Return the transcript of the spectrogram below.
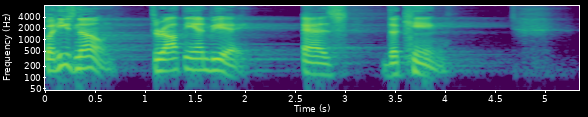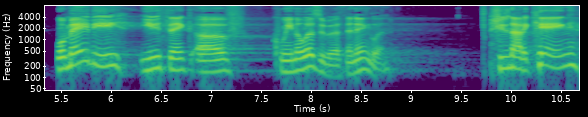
But he's known throughout the NBA as the king. Well, maybe you think of Queen Elizabeth in England. She's not a king,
